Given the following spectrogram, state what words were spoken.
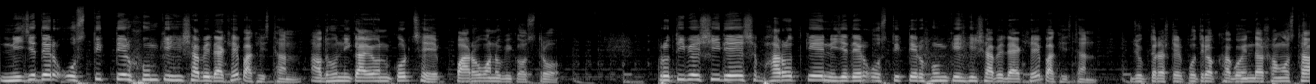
নিজেদের অস্তিত্বের হুমকি হিসাবে দেখে পাকিস্তান। আধুনিকায়ন করছে পারমাণবিক অস্ত্র। প্রতিবেশী দেশ ভারতকে নিজেদের অস্তিত্বের হুমকি হিসাবে দেখে পাকিস্তান। যুক্তরাষ্ট্রের প্রতিরক্ষা গোয়েন্দা সংস্থা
